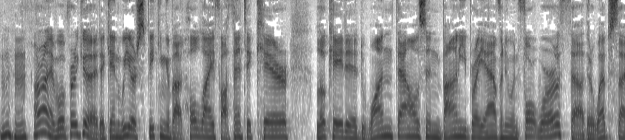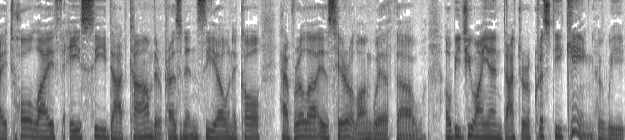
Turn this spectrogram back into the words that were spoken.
mm-hmm. All right. Well, very good. Again, we are speaking about whole life authentic care located 1000 Bonnie Bray Avenue in Fort Worth. Uh, their website, wholelifeac.com. Their president and CEO, Nicole Havrilla, is here along with uh, OBGYN Dr. Christy King, who we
